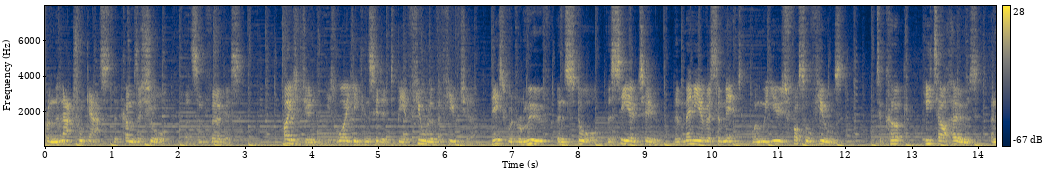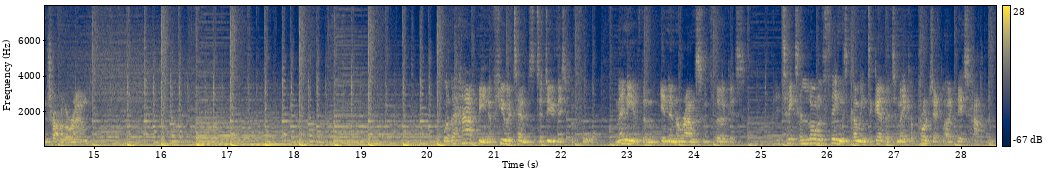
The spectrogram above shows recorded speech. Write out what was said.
from the natural gas that comes ashore at St Fergus. Hydrogen is widely considered to be a fuel of the future this would remove and store the CO2 that many of us emit when we use fossil fuels to cook, heat our homes and travel around. Well, there have been a few attempts to do this before, many of them in and around St Fergus. But it takes a lot of things coming together to make a project like this happen.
